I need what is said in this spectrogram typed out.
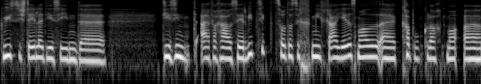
gewisse Stellen, die sind äh, die sind einfach auch sehr witzig, so dass ich mich auch jedes Mal äh, kaputt, gelacht, äh,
